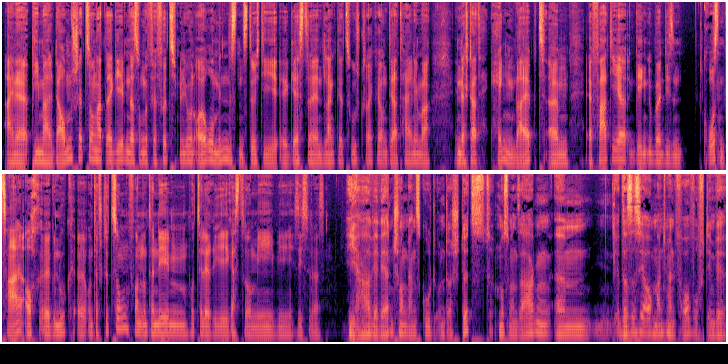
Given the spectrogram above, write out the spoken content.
Eine Pi mal Daumenschätzung hat ergeben, dass ungefähr 40 Millionen Euro mindestens durch die äh, Gäste entlang der Zustrecke und der Teilnehmer in der Stadt hängen bleibt. Ähm, erfahrt ihr gegenüber diesen großen Zahl auch äh, genug äh, Unterstützung von Unternehmen, Hotellerie, Gastronomie? Wie siehst du das? Ja, wir werden schon ganz gut unterstützt, muss man sagen. Ähm, das ist ja auch manchmal ein Vorwurf, den wir,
